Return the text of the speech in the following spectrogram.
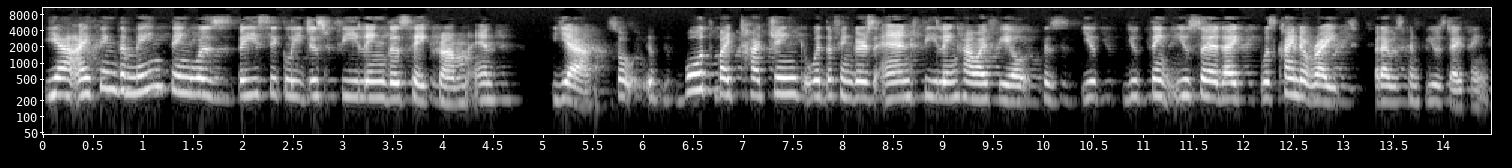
yeah, I think the main thing was basically just feeling the sacrum and yeah, so both by touching with the fingers and feeling how I feel, because you you think you said I was kind of right, but I was confused, I think.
